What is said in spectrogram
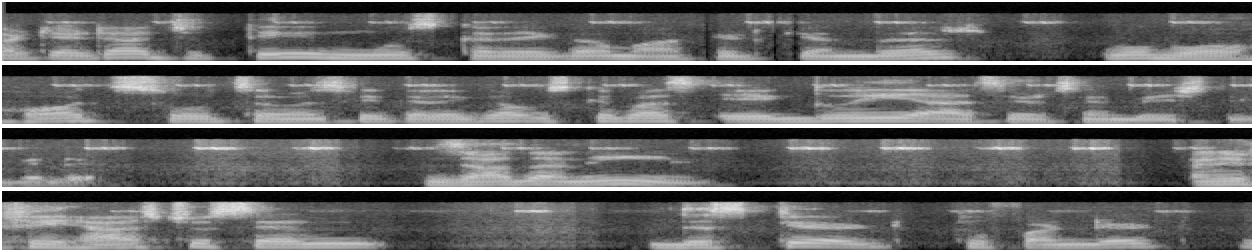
آرٹیٹا جتنی بھی موز کرے گا مارکیٹ کے اندر وہ بہت سوچ سمجھ کے کرے گا اس کے پاس ایک دو ہی ایسٹس ہیں بیچنے کے لیے زیادہ نہیں ہے and if he has to sell this kid to fund it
